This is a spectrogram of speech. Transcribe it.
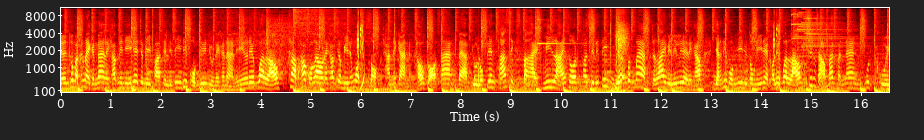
ดินเข้ามาข้างในกันบ้างนะครับ ในนี้เนี่ยจะมีฟ a ซิลิตี้ที่ผมยืนอยู่ในขณะนี้ เรียกว่าเลาคลับเฮาส์ของเรานะครับจะมีทั้งหมด 2 ชั้นด้วยกัน เขาก่อสร้างแบบยูโรเปียนคลาสสิกสไตล์มีหลายโซนฟ a ซิลิตี้เยอะมากๆ จะไล่ไปเรื่อยๆนะครับอย่างที่ผมยืนอยู่ตรงนี้เนี่ยเขาเรียกว่าเลาซึ่งสามารถมานั่งพูดคุย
